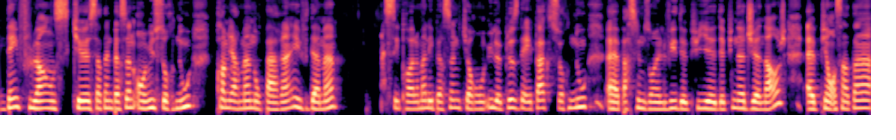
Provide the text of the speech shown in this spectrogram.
d'influences que certaines personnes ont eues sur nous. Premièrement, nos parents, évidemment c'est probablement les personnes qui auront eu le plus d'impact sur nous euh, parce qu'ils nous ont élevés depuis euh, depuis notre jeune âge. Euh, puis on s'entend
